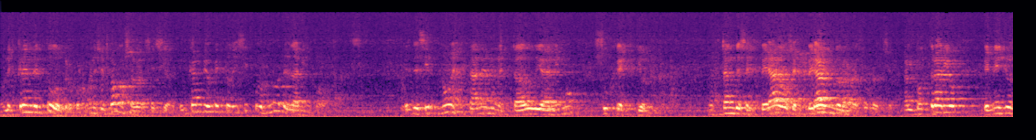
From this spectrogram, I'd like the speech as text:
No les creen del todo, pero por lo menos vamos a ver si es cierto. En cambio, estos discípulos no le dan importancia. Es decir, no están en un estado de ánimo sugestionado no están desesperados esperando la resurrección. Al contrario, en ellos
